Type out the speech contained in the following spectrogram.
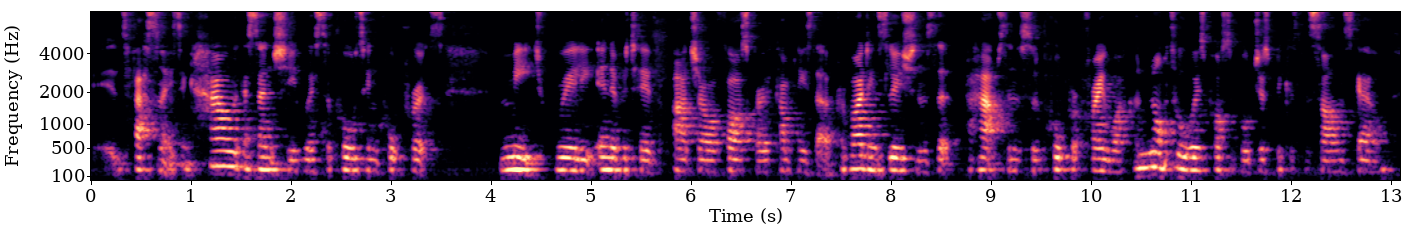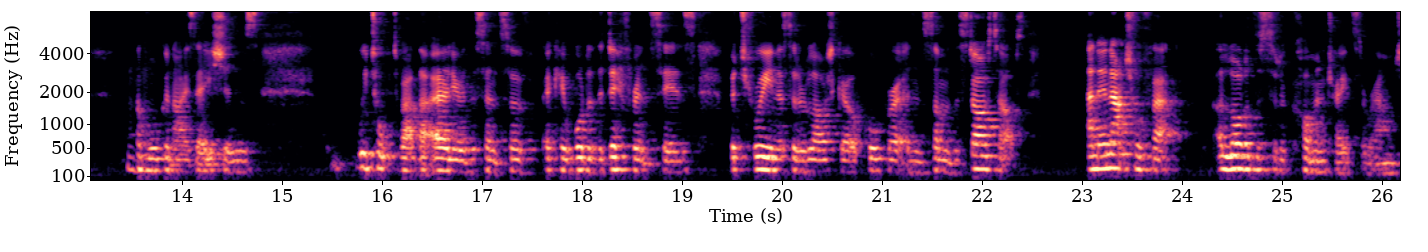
it's fascinating how essentially we're supporting corporates meet really innovative, agile, fast growth companies that are providing solutions that perhaps in a sort of corporate framework are not always possible just because the size and scale mm-hmm. of organizations. We talked about that earlier in the sense of okay, what are the differences between a sort of large scale corporate and some of the startups? And in actual fact, a lot of the sort of common traits around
